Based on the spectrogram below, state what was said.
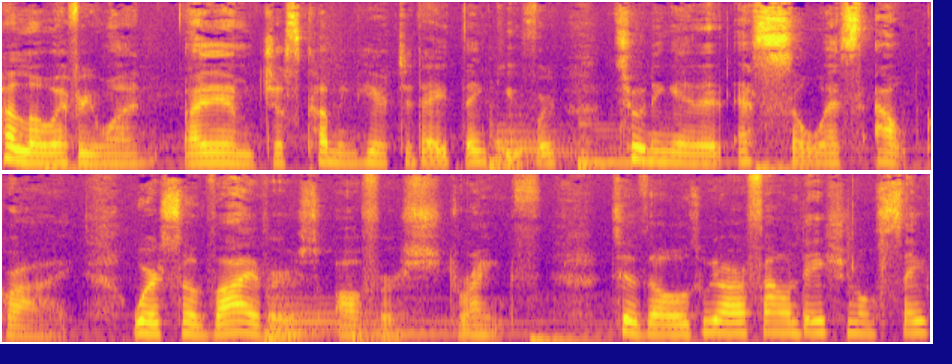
Hello, everyone. I am just coming here today. Thank you for tuning in at SOS Outcry, where survivors offer strength to those. We are a foundational safe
